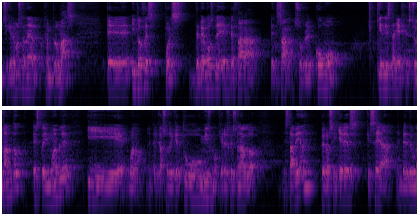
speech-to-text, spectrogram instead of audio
si queremos tener, por ejemplo, más, eh, entonces, pues debemos de empezar a pensar sobre cómo, quién estaría gestionando este inmueble y, bueno, en el caso de que tú mismo quieres gestionarlo, está bien, pero si quieres que sea, en vez de un,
